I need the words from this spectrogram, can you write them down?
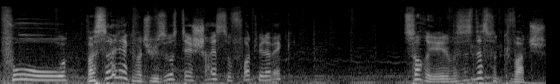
Fu! Was soll der Quatsch? Wieso ist der Scheiß sofort wieder weg? Sorry, ey, was ist denn das für ein Quatsch?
